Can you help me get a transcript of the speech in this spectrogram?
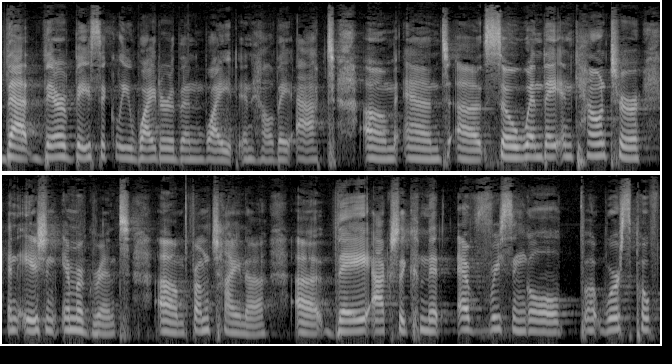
that they're basically whiter than white in how they act. Um, and uh, so when they encounter an Asian immigrant um, from China, uh, they actually commit every single worst faux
